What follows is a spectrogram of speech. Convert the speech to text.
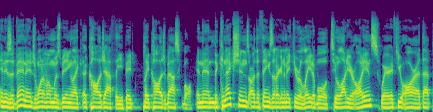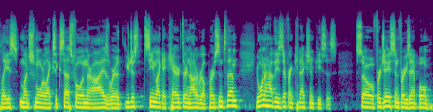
And his advantage, one of them was being like a college athlete. He played, played college basketball. And then the connections are the things that are going to make you relatable to a lot of your audience, where if you are at that place, much more like successful in their eyes, where you just seem like a character, not a real person to them, you want to have these different connection pieces. So for Jason, for example,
